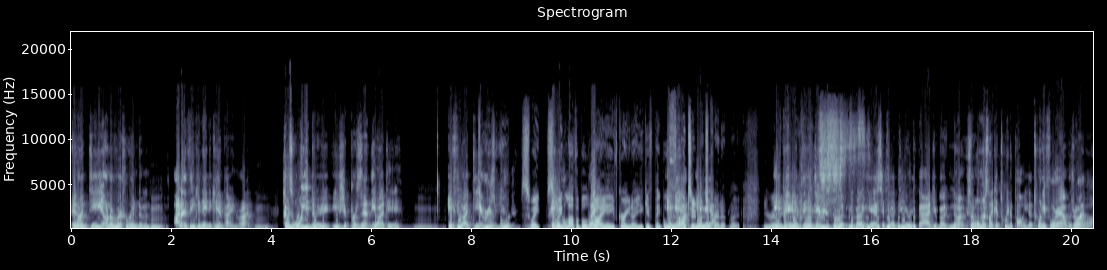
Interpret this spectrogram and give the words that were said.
an idea on a referendum. Hmm. I don't think you need a campaign, right? Because all you do is you present the idea. If the idea oh, is Oh, good, sweet, sweet, lovable, Right. naive Greeno. You give people far out, too much out. credit, mate. You really if, do. if the idea is good, you vote yes. If the idea is bad, you vote no. So almost like a Twitter poll. You got 24 hours, right? Oh,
